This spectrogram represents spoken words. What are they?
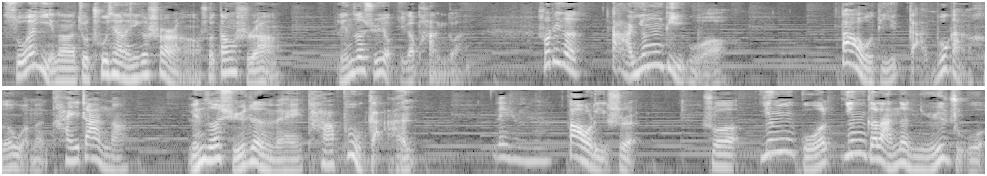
所以呢，就出现了一个事儿啊，说当时啊，林则徐有一个判断，说这个大英帝国到底敢不敢和我们开战呢？林则徐认为他不敢，为什么呢？道理是说英国英格兰的女主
